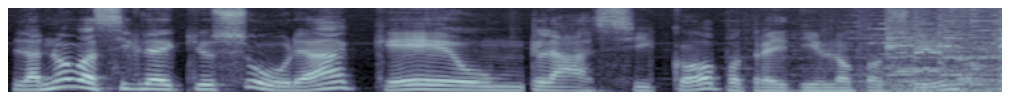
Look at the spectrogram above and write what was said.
la nuova sigla di chiusura, che è un classico, potrei dirlo così.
